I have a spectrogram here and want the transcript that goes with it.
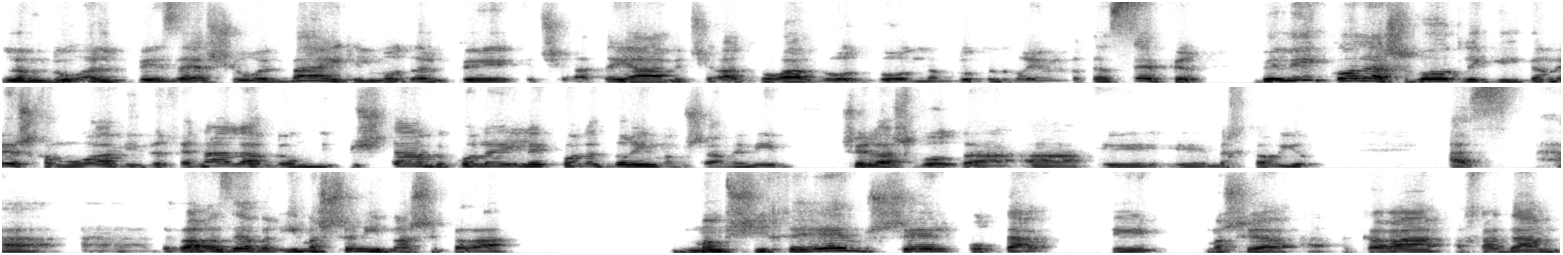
למדו על פה, זה היה שיעורי בית, ללמוד על פה את שירת הים, את שירת גבורה ועוד ועוד, למדו את הדברים בבתי הספר, בלי כל ההשוואות לגילגמש, חמורבי וכן הלאה, ואומני פשתם וכל האלה, כל הדברים המשעממים של ההשוואות המחקריות. אז הדבר הזה, אבל עם השנים מה שקרה, ממשיכיהם של אותה, אה, מה שקרא אחד העם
